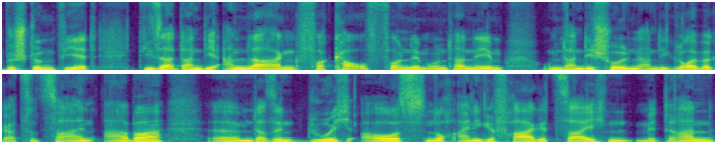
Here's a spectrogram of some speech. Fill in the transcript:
bestimmt wird, dieser dann die Anlagen verkauft von dem Unternehmen, um dann die Schulden an die Gläubiger zu zahlen. Aber ähm, da sind durchaus noch einige Fragezeichen mit dran,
